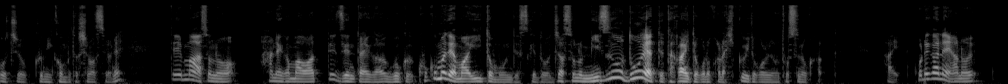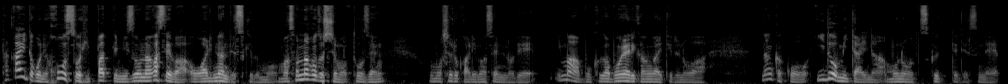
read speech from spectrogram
置を組み込むとしますよね。でまあその羽が回って全体が動く。ここまではまあいいと思うんですけどじゃあその水をどうやって高いところから低いところに落とすのか、はい、これがねあの高いところにホースを引っ張って水を流せば終わりなんですけども、まあ、そんなことしても当然面白くありませんので今僕がぼんやり考えているのはなんかこう井戸みたいなものを作ってですね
